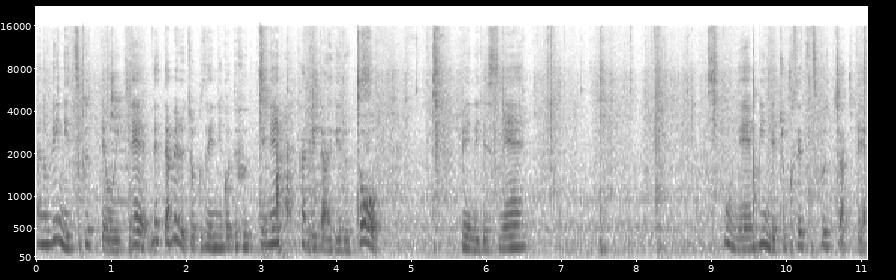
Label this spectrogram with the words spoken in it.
あの瓶に作っておいてで食べる直前にこうやって振ってねかけてあげると便利ですね。もうね瓶で直接作っちゃって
